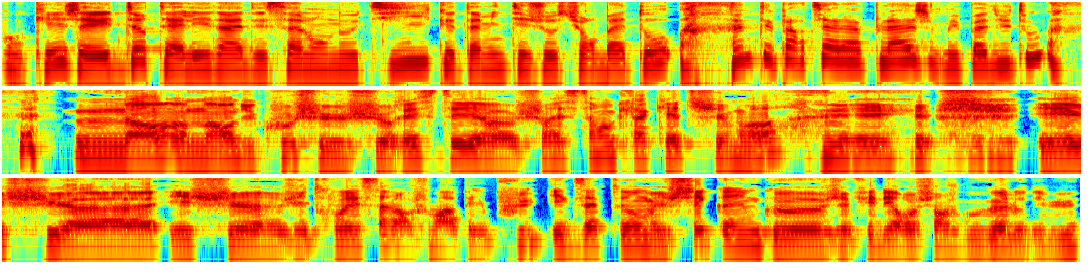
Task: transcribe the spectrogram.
Ok, j'allais te dire, t'es allé dans des salons nautiques, t'as mis tes chaussures bateau, t'es parti à la plage, mais pas du tout? non, non, du coup, je, suis resté, euh, je suis resté en claquette chez moi et, et je suis, euh, et j'ai trouvé ça. Alors, je me rappelle plus exactement, mais je sais quand même que j'ai fait des recherches Google au début.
